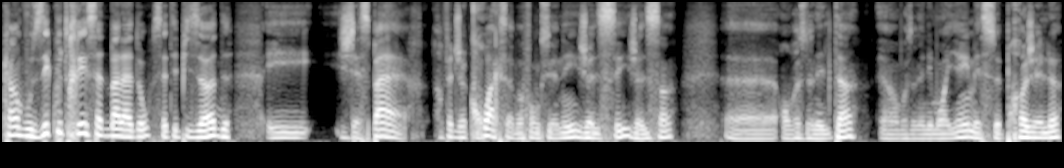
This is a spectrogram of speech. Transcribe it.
quand vous écouterez cette balado, cet épisode. Et j'espère, en fait, je crois que ça va fonctionner. Je le sais, je le sens. on va se donner le temps, on va se donner les moyens, mais ce projet-là,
